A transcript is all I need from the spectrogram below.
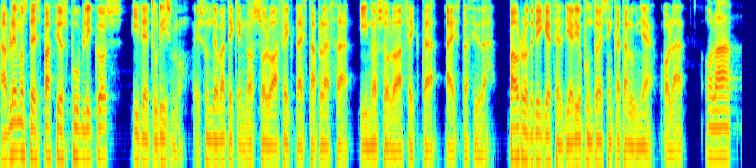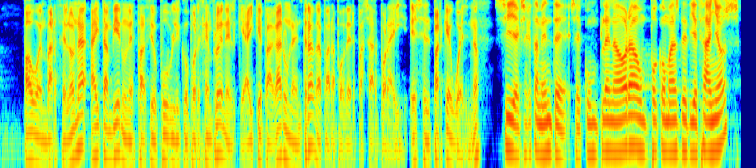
Hablemos de espacios públicos y de turismo. Es un debate que no solo afecta a esta plaza y no solo afecta a esta ciudad. Pau Rodríguez, el diario.es en Cataluña. Hola. Hola. Pau, en Barcelona hay también un espacio público, por ejemplo, en el que hay que pagar una entrada para poder pasar por ahí. Es el Parque Güell, ¿no? Sí, exactamente. Se cumplen ahora un poco más de 10 años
